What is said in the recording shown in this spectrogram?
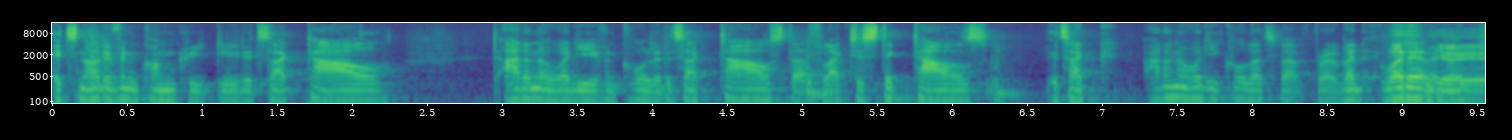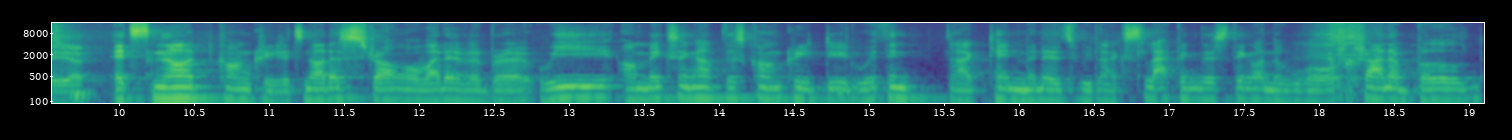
It's not even concrete, dude. It's like towel. I don't know what you even call it. It's like towel stuff, like to stick towels. It's like I don't know what do you call that stuff, bro. But whatever. Yeah, dude. yeah, yeah. It's not concrete. It's not as strong or whatever, bro. We are mixing up this concrete, dude. Within like 10 minutes, we like slapping this thing on the wall, trying to build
